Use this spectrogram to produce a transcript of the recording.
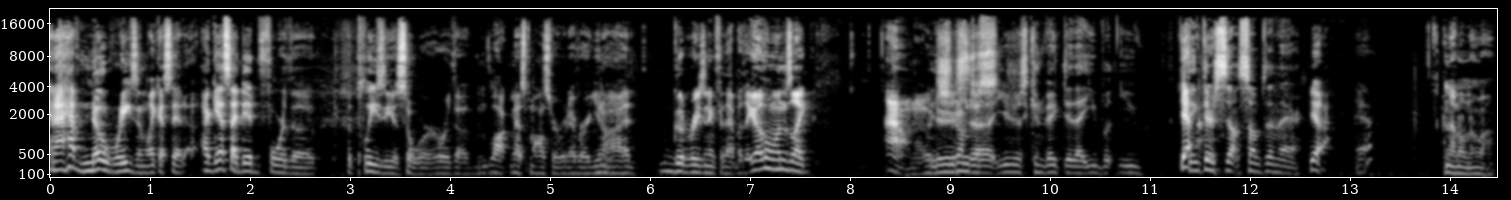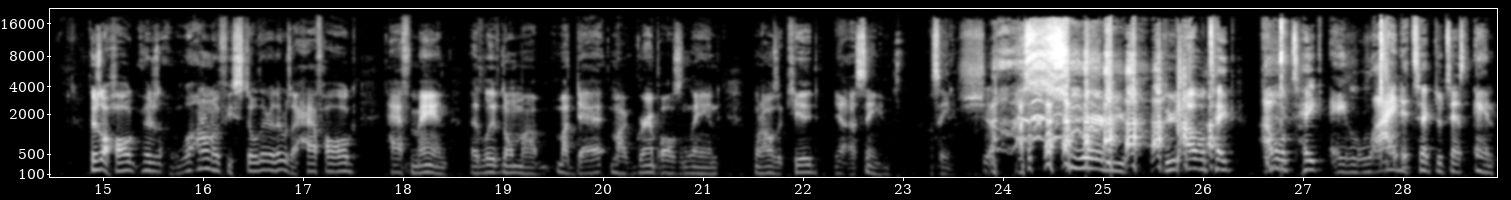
and I have no reason. Like I said, I guess I did for the the plesiosaur or the Loch Ness monster or whatever. You know, I had good reasoning for that. But the other ones, like, I don't know, It's dude. just, I'm just uh, you're just convicted that you you Yeah. think there's something there. yeah. Yeah. and I don't know. There's a hog. There's well, I don't know if he's still there. There was a half hog, half man that lived on my my dad, my grandpa's land when I was a kid. Yeah, I seen him. I seen him. Shut I swear to you, dude. I will take I will take a lie detector test and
